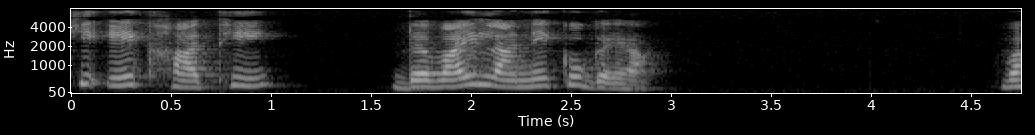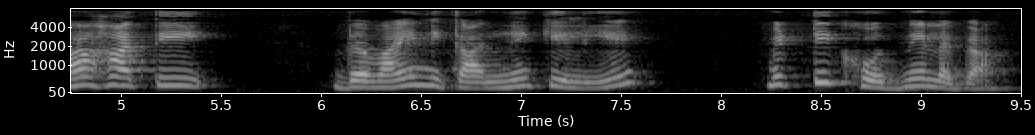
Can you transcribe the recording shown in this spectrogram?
कि एक हाथी दवाई लाने को गया। वह हाथी दवाई निकालने के लिए मिट्टी खोदने लगा।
